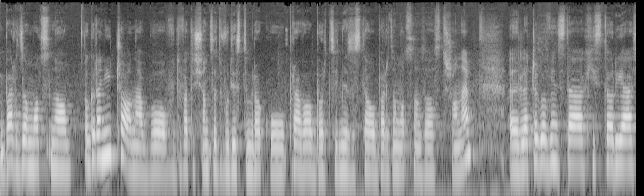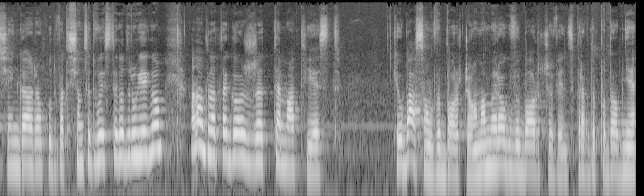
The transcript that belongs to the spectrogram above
bardzo mocno ograniczona, bo w 2020 roku prawo aborcyjne zostało bardzo mocno zaostrzone. E, Dlaczego więc ta historia sięga roku 2022? Ano dlatego, że temat jest kiełbasą wyborczą. Mamy rok wyborczy, więc prawdopodobnie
